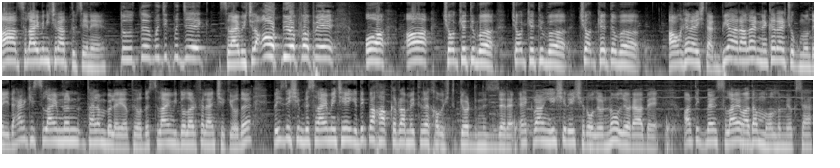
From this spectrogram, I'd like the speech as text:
Aa slime'in içine attım seni. Dostum bıcık bıcık. Slime'in içine atlıyor papi. O aa çok kötü bu. Çok kötü bu. Çok kötü bu. Arkadaşlar bir aralar ne kadar çok modaydı. Herkes slime'ların falan böyle yapıyordu. Slime videoları falan çekiyordu. Biz de şimdi slime içine girdik ve hakkın rahmetine kavuştuk gördüğünüz üzere. Ekran yeşil yeşil oluyor. Ne oluyor abi? Artık ben slime adam mı oldum yoksa?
